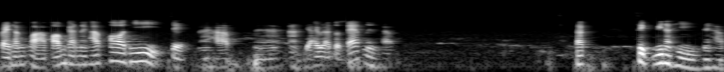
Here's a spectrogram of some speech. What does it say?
ไปทางขวาพร้อมกันนะครับ ข้อที่ 7 นะครับนะอะเดี๋ยวให้เวลาจดแป๊บหนึ่งครับ สัก 10 วินาทีนะครับ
